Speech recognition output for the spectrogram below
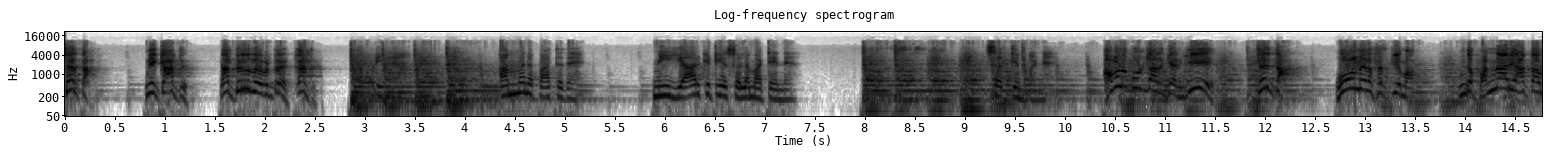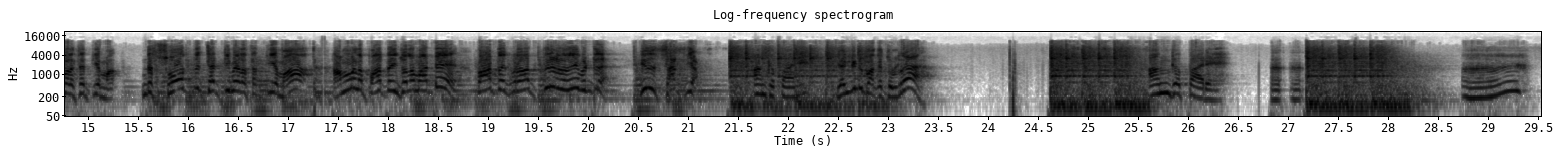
சரிதா நீ காட்டு. நான் திருடுறத விட்டுரு காட்டு. அப்படின்னா அம்மனை பார்த்தத நீ யார்கிட்டயும் சொல்ல மாட்டேன்னு சத்தியம் பண்ணு. அவளு போட்டா இருக்கியா நீ சரிதா ஓ மேல சத்தியமா? இந்த பண்ணாரி ஆத்தா மேல சத்தியமா? இந்த சோத்து சட்டி மேல சத்தியமா? அம்மனை பார்த்தேன்னு சொல்ல மாட்டேன். பார்த்ததுக்கு பிறகு திருடுறதையும் விட்டுற இது சத்தியம். அங்க பாரு. எங்கிட்டு பார்க்க சொல்ற? அங்க பாரு. 啊？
